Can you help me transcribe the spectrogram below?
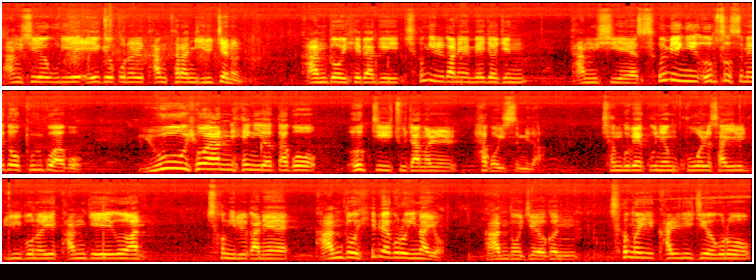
당시에 우리의 애교권을 강탈한 일제는 간도 협약이 청일 간에 맺어진 당시에 서명이 없었음에도 불구하고 유효한 행위였다고 억지 주장을 하고 있습니다. 1909년 9월 4일 일본의 강제에 의한 청일 간의 간도 협약으로 인하여 간도 지역은 청의 관리 지역으로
